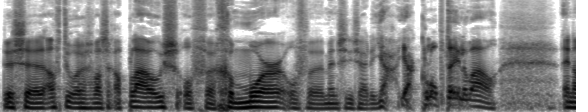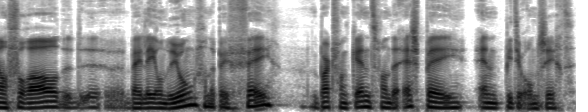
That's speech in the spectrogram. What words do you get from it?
Dus uh, af en toe was, er applaus of uh, gemor of mensen die zeiden ja, ja, klopt helemaal. En dan vooral bij Leon de Jong van de PVV, Bart van Kent van de SP en Pieter Omzicht.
